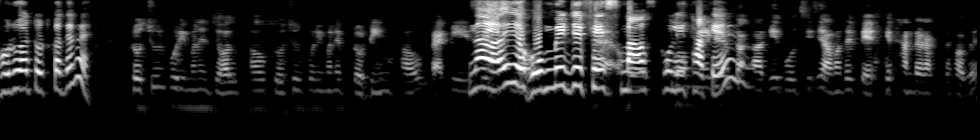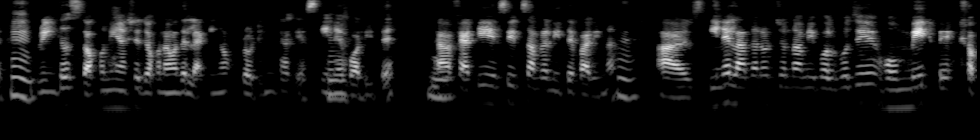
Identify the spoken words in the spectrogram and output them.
ঘরোয়া টোটকা দেবে? প্রচুর পরিমাণে জল খাও প্রচুর পরিমাণে প্রোটিন খাও ফ্যাটি না এই যে হোমমেড যে ফেস মাস্ক গুলি থাকে। আগে বলছি যে আমাদের পেটকে ঠান্ডা রাখতে হবে। রিঙ্কলস তখনই আসে যখন আমাদের ল্যাকিং অফ প্রোটিন থাকে স্কিনে বডিতে ফ্যাটি অ্যাসিডস আমরা নিতে পারি না। আর স্কিনে লাগানোর জন্য আমি বলব যে হোমমেড প্যাক সব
